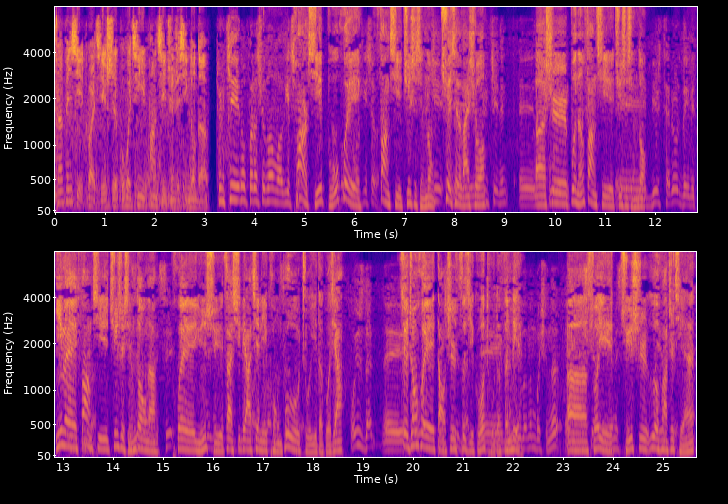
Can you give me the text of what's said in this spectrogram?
专分析，土耳其是不会轻易放弃军事行动的。土耳其不会放弃军事行动。确切的来说。呃，是不能放弃军事行动，因为放弃军事行动呢，会允许在叙利亚建立恐怖主义的国家，最终会导致自己国土的分裂。呃，所以局势恶化之前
